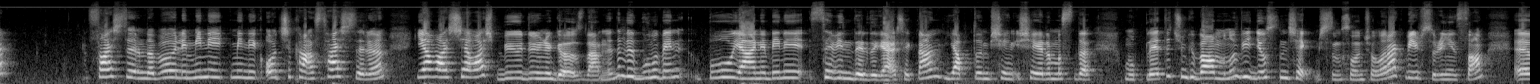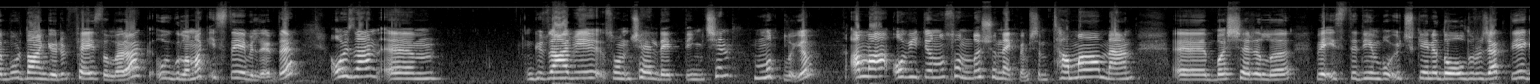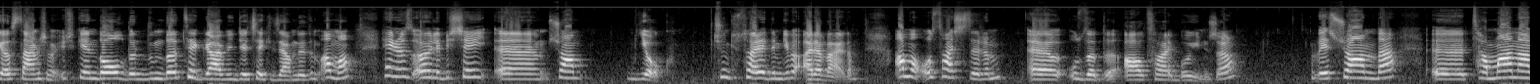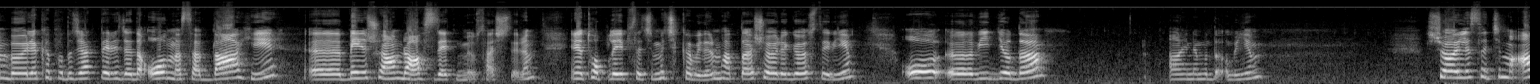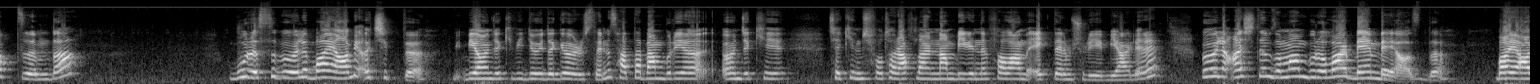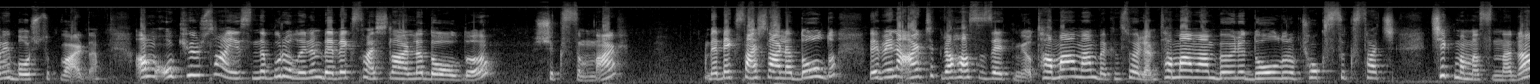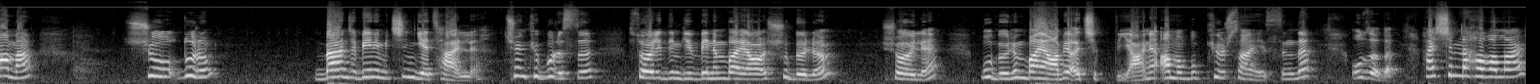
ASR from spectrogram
saçlarımda böyle minik minik o çıkan saçların yavaş yavaş büyüdüğünü gözlemledim ve bunu beni bu yani beni sevindirdi gerçekten. Yaptığım bir şeyin işe yaraması da mutlu etti. Çünkü ben bunun videosunu çekmiştim sonuç olarak. Bir sürü insan e, buradan görüp feyz alarak uygulamak isteyebilirdi. O yüzden e, güzel bir sonuç elde ettiğim için mutluyum. Ama o videonun sonunda şunu eklemiştim. Tamamen e, başarılı ve istediğim bu üçgeni dolduracak diye göstermişim. Üçgeni doldurduğumda tekrar video çekeceğim dedim ama henüz öyle bir şey e, şu an yok. Çünkü söylediğim gibi ara verdim. Ama o saçlarım e, uzadı 6 ay boyunca. Ve şu anda e, tamamen böyle kapatacak derecede olmasa dahi e, beni şu an rahatsız etmiyor saçlarım. Yine toplayıp saçımı çıkabilirim. Hatta şöyle göstereyim. O e, videoda aynamı da alayım. Şöyle saçımı attığımda burası böyle bayağı bir açıktı. Bir önceki videoyu da görürseniz. Hatta ben buraya önceki çekilmiş fotoğraflarından birini falan da eklerim şuraya bir yerlere. Böyle açtığım zaman buralar bembeyazdı. Bayağı bir boşluk vardı. Ama o kür sayesinde buraların bebek saçlarla doldu. Şu kısımlar. Bebek saçlarla doldu ve beni artık rahatsız etmiyor. Tamamen bakın söylüyorum tamamen böyle doldurup çok sık saç çıkmamasına rağmen şu durum bence benim için yeterli. Çünkü burası söylediğim gibi benim bayağı şu bölüm şöyle bu bölüm bayağı bir açıktı yani ama bu kür sayesinde uzadı. Ha şimdi havalar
